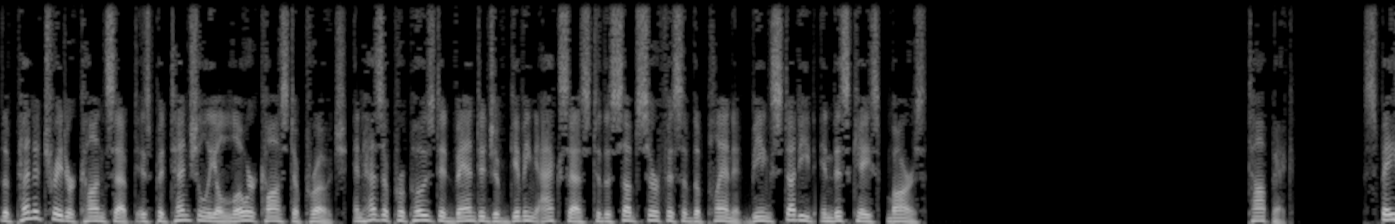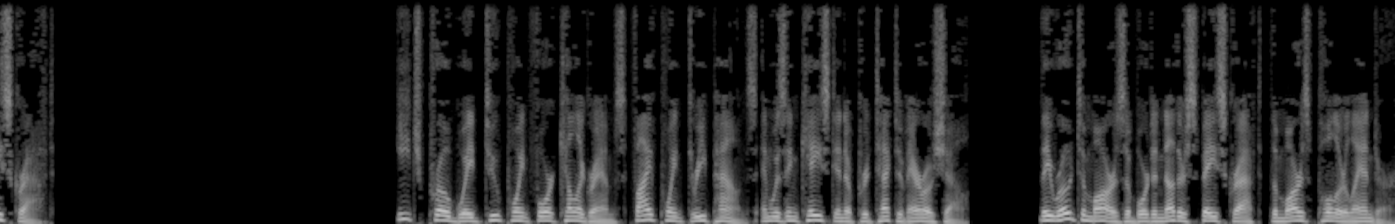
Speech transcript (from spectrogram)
The penetrator concept is potentially a lower-cost approach, and has a proposed advantage of giving access to the subsurface of the planet being studied in this case, Mars. Spacecraft Each probe weighed 2.4 kilograms (5.3 pounds) and was encased in a protective aeroshell. They rode to Mars aboard another spacecraft, the Mars Polar Lander.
